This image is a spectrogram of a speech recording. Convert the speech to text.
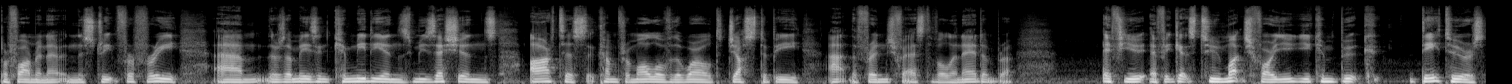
performing out in the street for free. Um, there's amazing comedians, musicians, artists that come from all over the world just to be at the Fringe Festival in Edinburgh. If you if it gets too much for you, you can book day tours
